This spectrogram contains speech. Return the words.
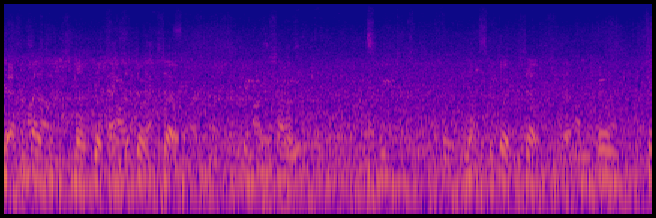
Yes, it's relatively small group that could do it itself. You know, so yeah, you could do it yourself. Yeah. i.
